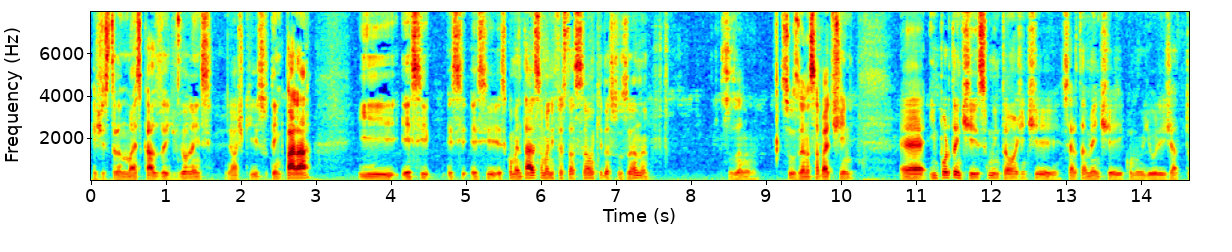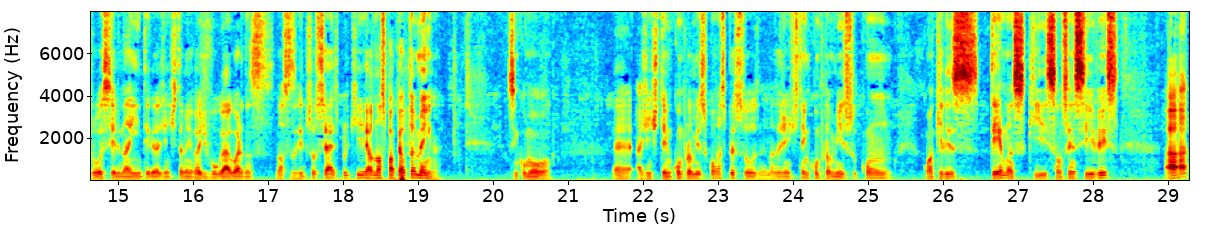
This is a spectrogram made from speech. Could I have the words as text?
registrando mais casos aí de violência. Eu acho que isso tem que parar e esse esse esse, esse comentário, essa manifestação aqui da Suzana, Suzana, Suzana Sabatini, é importantíssimo. Então a gente certamente aí, como o Yuri já trouxe ele na íntegra, a gente também vai divulgar agora nas nossas redes sociais porque é o nosso papel também, né? Assim como é, a gente tem um compromisso com as pessoas, né? Mas a gente tem um compromisso com com aqueles temas que são sensíveis a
